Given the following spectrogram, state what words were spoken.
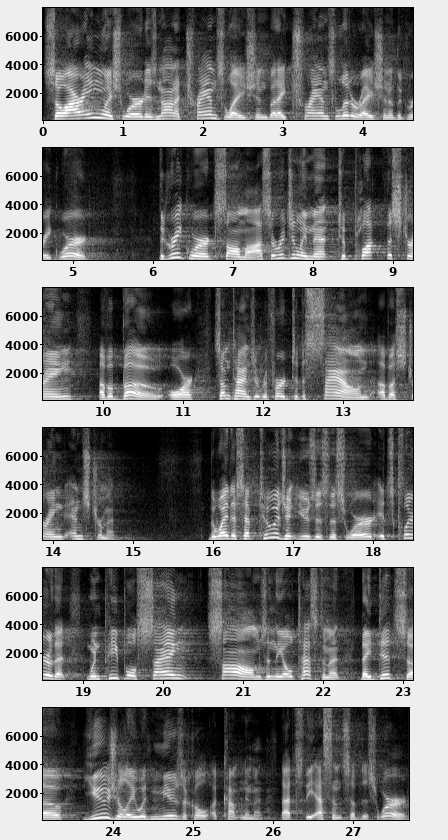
So our English word is not a translation, but a transliteration of the Greek word. The Greek word psalmos originally meant to pluck the string of a bow, or sometimes it referred to the sound of a stringed instrument. The way the Septuagint uses this word, it's clear that when people sang psalms in the Old Testament, they did so usually with musical accompaniment. That's the essence of this word.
